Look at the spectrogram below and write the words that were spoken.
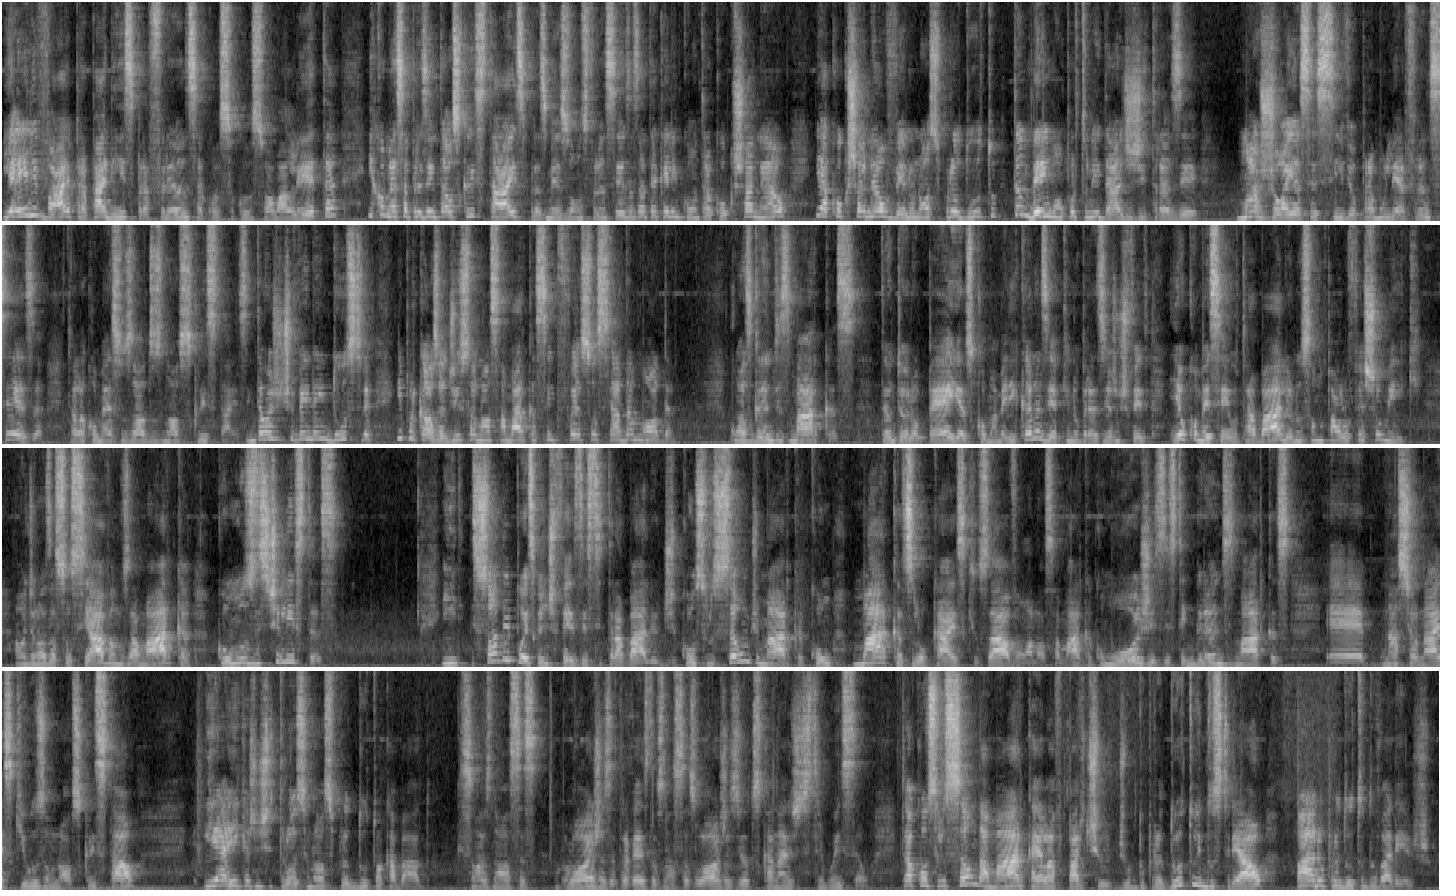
E aí ele vai para Paris, para a França, com a, sua, com a sua maleta e começa a apresentar os cristais para as maisons francesas até que ele encontra a Coco Chanel e a Coco Chanel vê no nosso produto também uma oportunidade de trazer uma joia acessível para a mulher francesa. Então ela começa a usar dos nossos cristais. Então a gente vem da indústria e por causa disso a nossa marca sempre foi associada à moda, com as grandes marcas tanto europeias como americanas, e aqui no Brasil a gente fez. Eu comecei o trabalho no São Paulo Fashion Week, onde nós associávamos a marca com os estilistas. E só depois que a gente fez esse trabalho de construção de marca com marcas locais que usavam a nossa marca, como hoje existem grandes marcas é, nacionais que usam o nosso cristal, e é aí que a gente trouxe o nosso produto acabado que são as nossas lojas, através das nossas lojas e outros canais de distribuição. Então, a construção da marca, ela partiu de, do produto industrial para o produto do varejo.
